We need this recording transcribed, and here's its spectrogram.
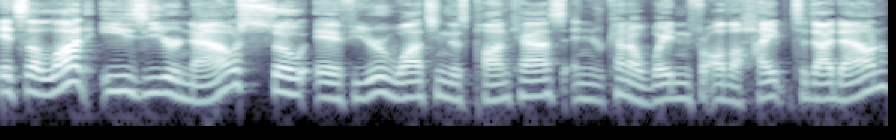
it's a lot easier now. So if you're watching this podcast and you're kind of waiting for all the hype to die down,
